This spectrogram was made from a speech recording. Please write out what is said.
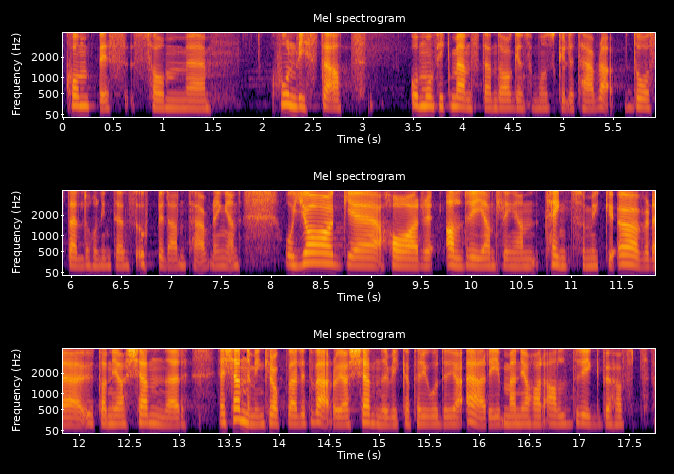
kompis som eh, hon visste att om hon fick mens den dagen som hon skulle tävla, då ställde hon inte ens upp i den tävlingen. Och jag eh, har aldrig egentligen tänkt så mycket över det utan jag känner, jag känner min kropp väldigt väl och jag känner vilka perioder jag är i men jag har aldrig behövt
